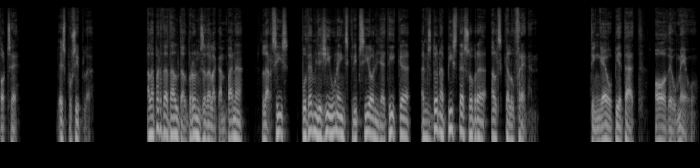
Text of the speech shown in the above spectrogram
Pot ser. És possible. A la part de dalt del bronze de la campana, l'Arcís, podem llegir una inscripció en llatí que ens dona pistes sobre els que l'ofrenen. Tingueu pietat, ó oh Déu meu,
